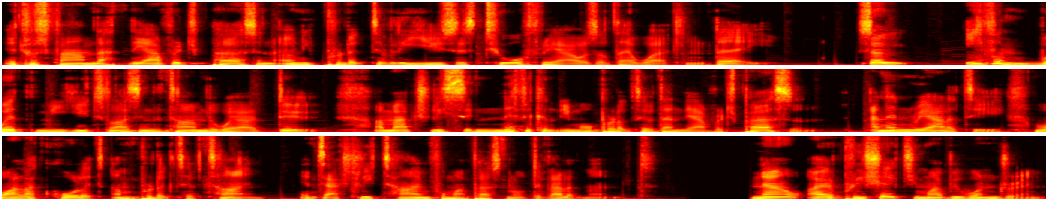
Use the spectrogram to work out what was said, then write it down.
it was found that the average person only productively uses 2 or 3 hours of their working day. So even with me utilising the time the way I do, I'm actually significantly more productive than the average person, and in reality, while I call it unproductive time, it's actually time for my personal development. Now, I appreciate you might be wondering,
